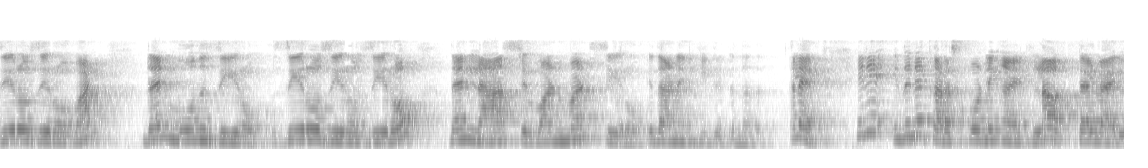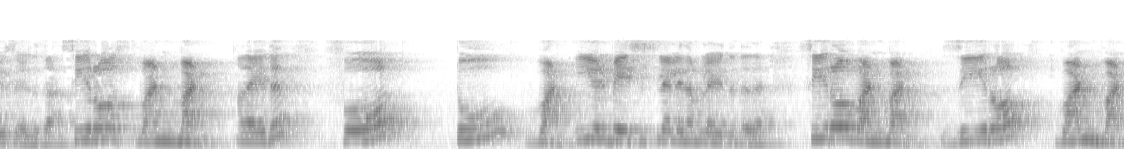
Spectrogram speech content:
zero zero one then മൂന്ന് zero zero zero zero then last one one zero ഇതാണ് എനിക്ക് കിട്ടുന്നത്. അല്ലെ? ഇനി ഇതിന് കറസ്പോണ്ടിങ് ആയിട്ടുള്ള ഒക്ടൽ വാല്യൂസ് എഴുതുക. സീറോ വൺ വൺ അതായത് ഫോർ ടു വൺ ഈ ഒരു ബേസിസിലല്ലേ നമ്മൾ എഴുതുന്നത്? Zero one one zero one one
